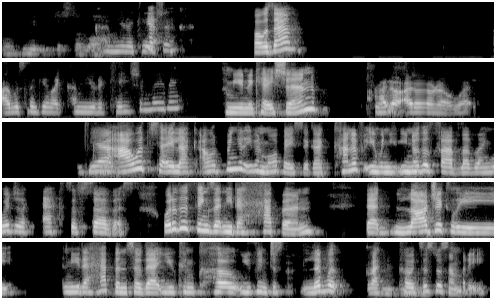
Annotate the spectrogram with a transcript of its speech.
or you Just a law. Communication. what was that I was thinking like communication, maybe. communication I don't. I don't know what. Yeah, I would say like I would bring it even more basic. Like kind of when you, you know the five love language, like acts of service. What are the things that need to happen that logically need to happen so that you can co you can just live with like Mhm. coexist with somebody,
